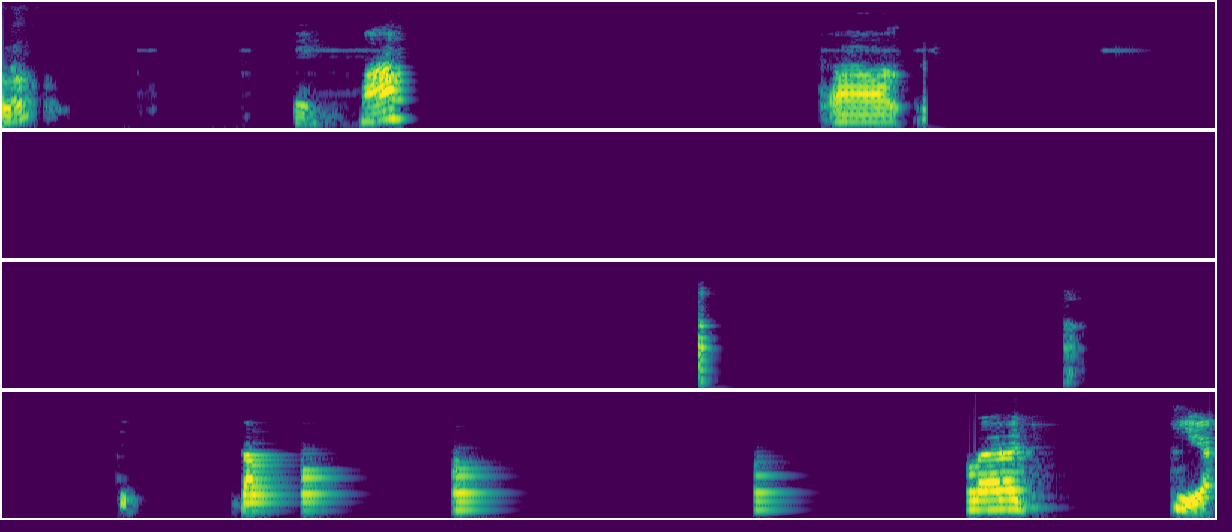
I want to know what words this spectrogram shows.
Halo. Oke, maaf. Uh, lagi ya.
